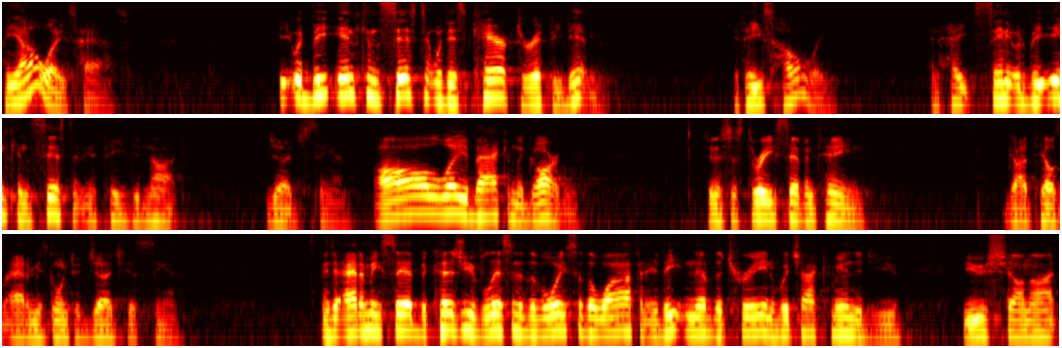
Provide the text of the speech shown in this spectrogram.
He always has. It would be inconsistent with his character if he didn't. If he's holy and hates sin, it would be inconsistent if he did not judge sin. All the way back in the garden, Genesis 3:17, God tells Adam he's going to judge his sin. And to Adam he said, Because you've listened to the voice of the wife and have eaten of the tree in which I commanded you, you shall not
